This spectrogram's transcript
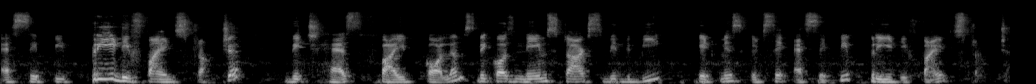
SAP predefined structure, which has five columns because name starts with B. It means it's a SAP predefined structure.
